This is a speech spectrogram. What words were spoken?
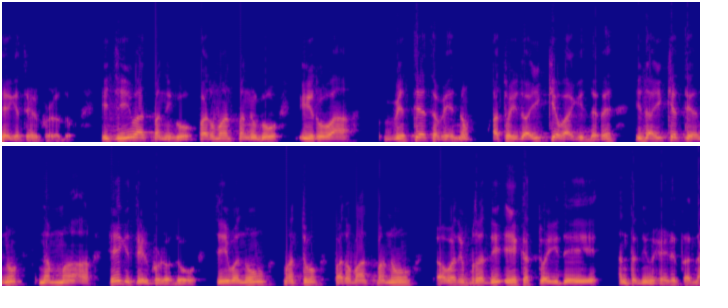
ಹೇಗೆ ತಿಳ್ಕೊಳ್ಳೋದು? ಈ ಜೀವಾತ್ಮನಿಗೂ ಪರಮಾತ್ಮನಿಗೂ ಇರುವ ವ್ಯತ್ಯಾಸವೇನು? ಅಥವಾ ಇದು ಐಕ್ಯವಾಗಿದ್ದರೆ ಇದು ಐಕ್ಯತೆಯನ್ನು ನಮ್ಮ ಹೇಗೆ ತಿಳ್ಕೊಳ್ಳೋದು? ಜೀವನು ಮತ್ತು ಪರಮಾತ್ಮನು ಅವರಿಬ್ಬರಲ್ಲಿ ಏಕತ್ವ ಇದೆ ಅಂತ ನೀವು ಹೇಳಿದ್ರಲ್ಲ,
